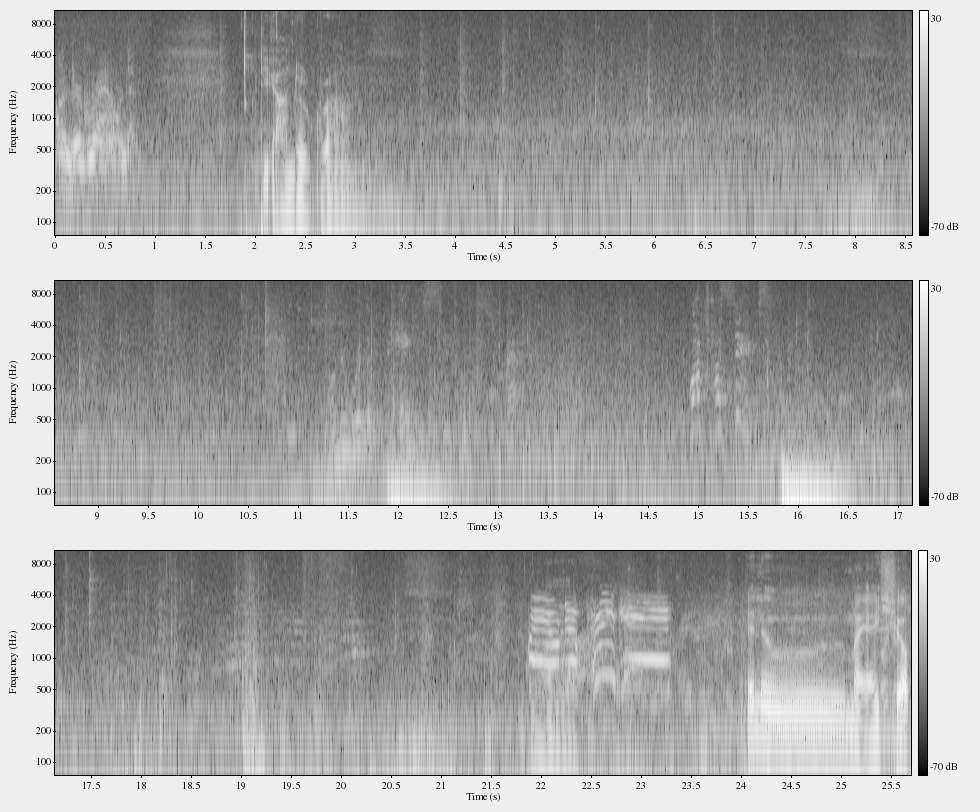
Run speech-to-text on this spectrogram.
Underground. The underground. Hello, my eye shop.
